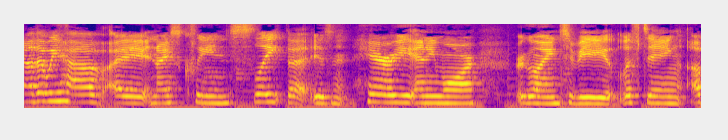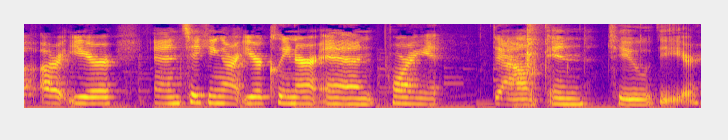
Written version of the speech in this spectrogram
Now that we have a nice clean slate that isn't hairy anymore, we're going to be lifting up our ear and taking our ear cleaner and pouring it down into the ear.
